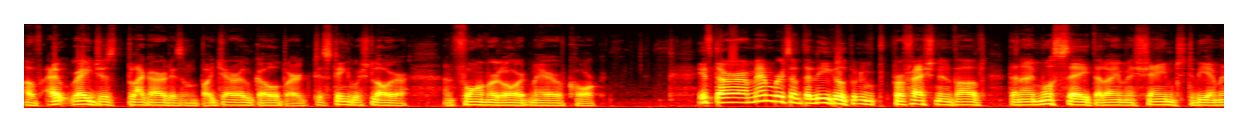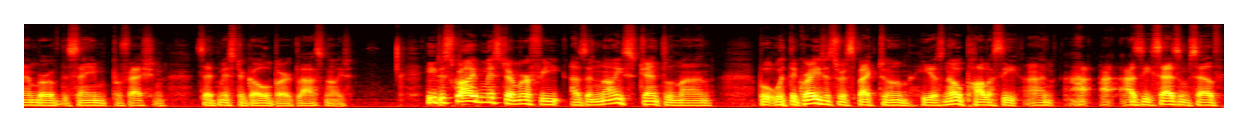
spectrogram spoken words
of outrageous blackguardism by Gerald Goldberg, distinguished lawyer and former Lord Mayor of Cork. If there are members of the legal profession involved, then I must say that I am ashamed to be a member of the same profession, said Mr. Goldberg last night. He described Mr. Murphy as a nice gentleman but with the greatest respect to him, he has no policy, and as he says himself,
